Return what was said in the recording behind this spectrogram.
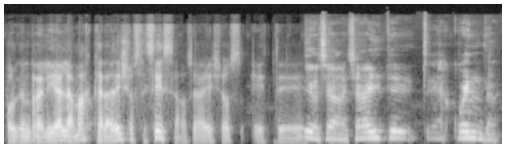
porque en realidad la máscara de ellos es esa, o sea, ellos... Este... Sí, o sea, ya ahí te das cuenta.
